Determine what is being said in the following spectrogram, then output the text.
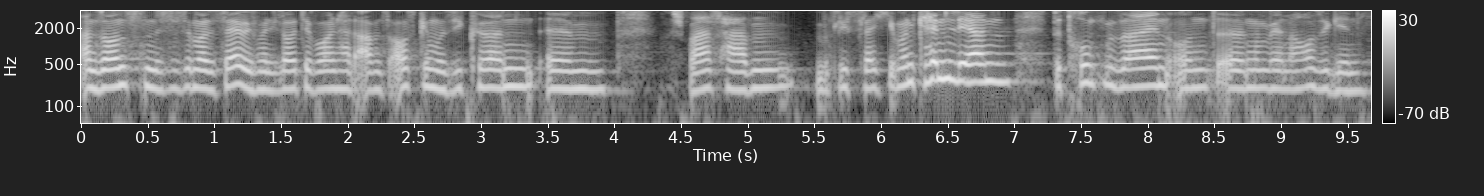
Ansonsten ist es immer dasselbe. Ich meine, die Leute wollen halt abends ausgehen, Musik hören, ähm, Spaß haben, möglichst vielleicht jemanden kennenlernen, betrunken sein und irgendwann wieder nach Hause gehen.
